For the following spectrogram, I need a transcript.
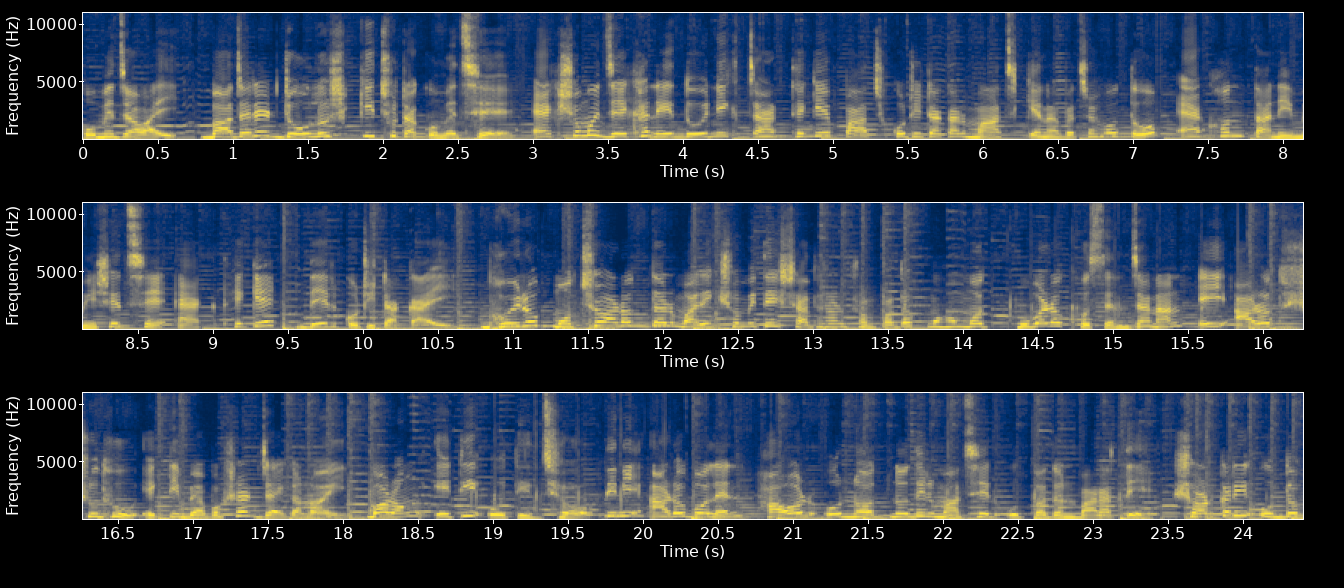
কমে যাওয়ায় বাজারের জৌলস কিছুটা কমেছে। একসময় যেখানে দৈনিক চার থেকে পাঁচ কোটি টাকার মাছ কেনাবেচা হতো, এখন তা নেমে এসেছে এক থেকে দেড় কোটি টাকায়। ভৈরব মৎস্য আড়তদার মালিক সমিতির সাধারণ সম্পাদক মোহাম্মদ মুবারক হোসেন জানান, এই আড়ত শুধু একটি ব্যবসার জায়গা নয়, বরং এটি ঐতিহ্য। তিনি আরও বলেন, হাওর ও নদ নদীর মাছের উৎপাদন বাড়াতে সরকারি উদ্যোগ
